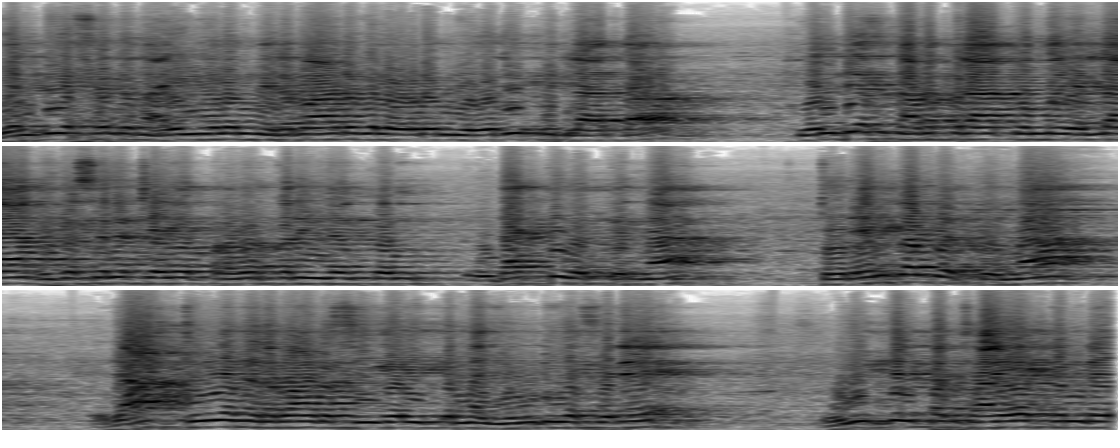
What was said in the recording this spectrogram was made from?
എൽ ഡി എഫിന്റെ നയങ്ങളും നിലപാടുകളോടും യോജിപ്പില്ലാത്ത എൽ ഡി എഫ് നടപ്പിലാക്കുന്ന എല്ലാ വികസനക്ഷേമ പ്രവർത്തനങ്ങൾക്കും ഉടക്കിവെക്കുന്ന തുരങ്കം വെക്കുന്ന രാഷ്ട്രീയ നിലപാട് സ്വീകരിക്കുന്ന യു ഡി എഫിനെ ഉളിക്കൽ പഞ്ചായത്തിന്റെ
